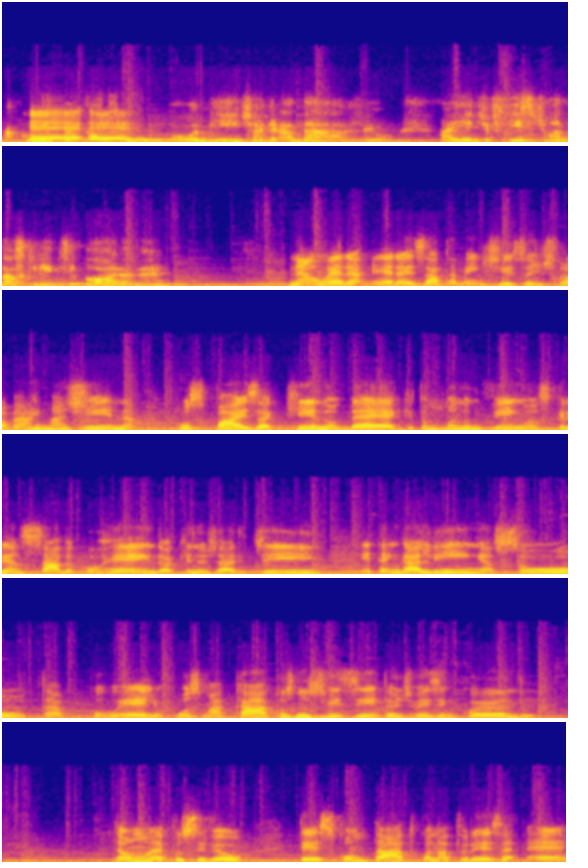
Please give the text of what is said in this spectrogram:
a comida é, tá é boa, o ambiente é agradável. Aí é difícil de mandar os clientes embora, né? Não, era, era exatamente isso. A gente falava, ah, imagina os pais aqui no deck tomando um vinho, as criançadas correndo aqui no jardim, e tem galinha solta, coelho, os macacos nos visitam de vez em quando. Então é possível ter esse contato com a natureza é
